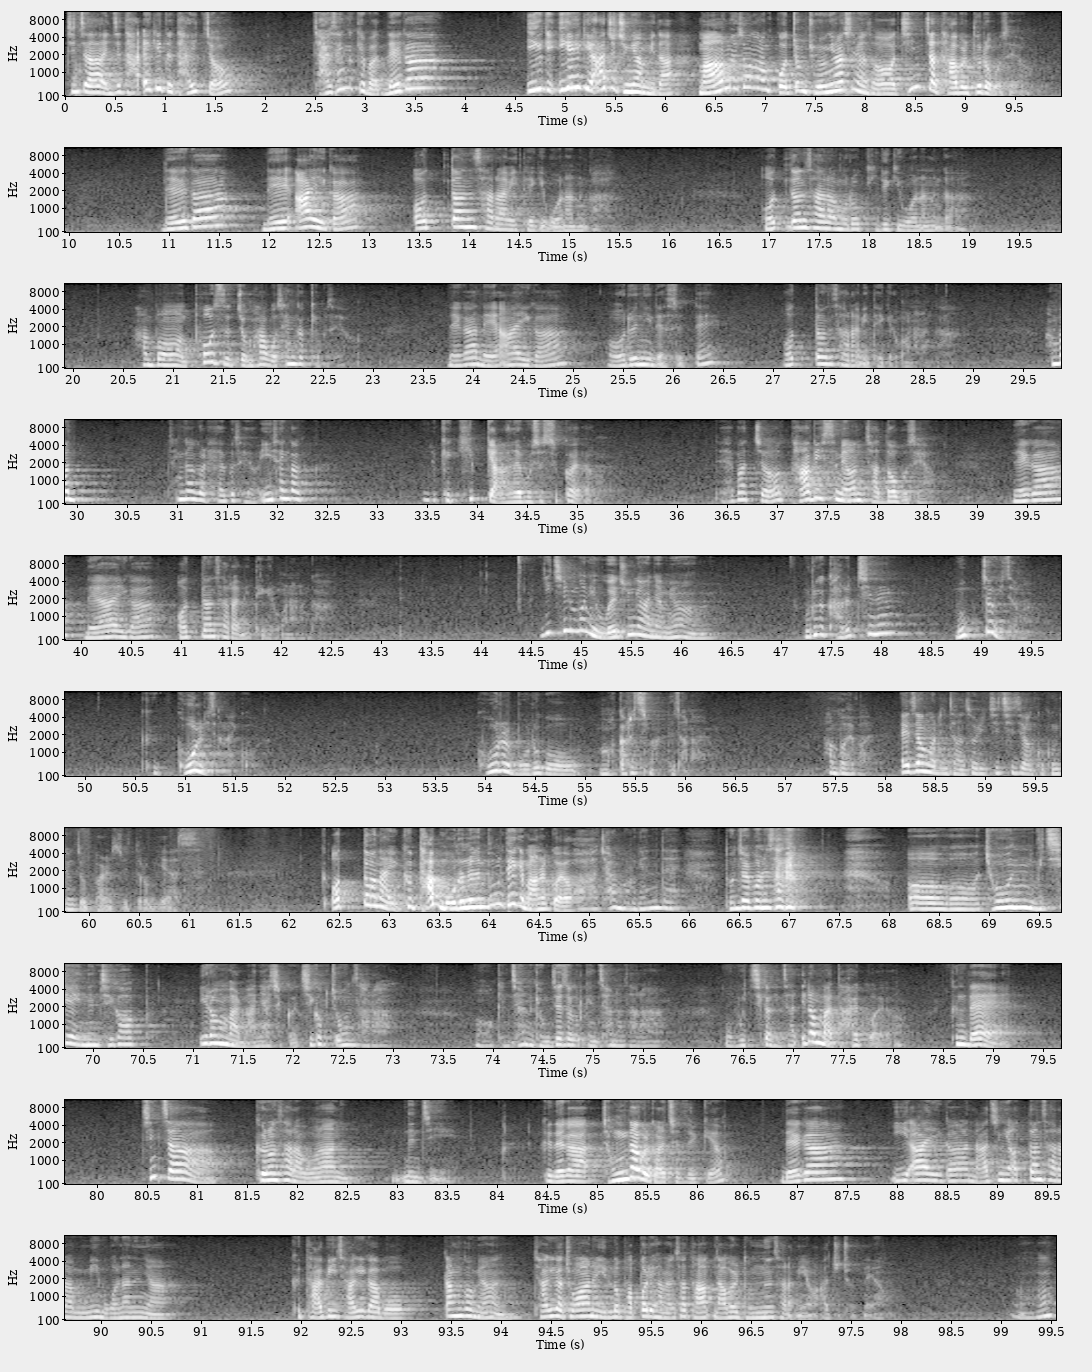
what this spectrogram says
진짜 이제 다 애기들 다 있죠. 잘 생각해봐. 내가 이게 이 얘기 아주 중요합니다. 마음에 손 얹고 좀 조용히 하시면서 진짜 답을 들어보세요. 내가 내 아이가 어떤 사람이 되기 원하는가? 어떤 사람으로 기르기 원하는가? 한번 포즈 좀 하고 생각해 보세요. 내가 내 아이가 어른이 됐을 때 어떤 사람이 되기를? 한번 생각을 해보세요. 이 생각 이렇게 깊게 안 해보셨을 거예요. 해봤죠? 답 있으면 자 넣어보세요. 내가 내 아이가 어떤 사람이 되기를 원하는가? 이 질문이 왜 중요하냐면 우리가 가르치는 목적이잖아. 그 goal이잖아요. Goal. Goal을 모르고 막 가르치면 안 되잖아요. 한번 해봐요. 애정 어린 잔소리 지치지 않고 긍정적으로 바랄 수 있도록 yes. 어떤 아이 그 답 모르는 분 되게 많을 거예요. 아, 잘 모르겠는데 돈 잘 버는 사람, 어 뭐 좋은 위치에 있는 직업 이런 말 많이 하실 거예요. 직업 좋은 사람, 뭐 괜찮은 경제적으로 괜찮은 사람, 뭐 위치가 괜찮은 이런 말 다 할 거예요. 근데 진짜 그런 사람 원하는지 그 내가 정답을 가르쳐 드릴게요. 내가 이 아이가 나중에 어떤 사람이 원하느냐 그 답이 자기가 뭐 딴 거면 자기가 좋아하는 일로 밥벌이 하면서 다, 남을 돕는 사람이에요. 아주 좋네요.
